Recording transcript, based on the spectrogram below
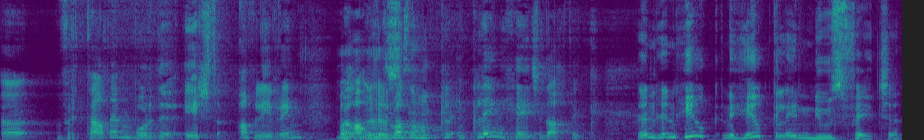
uh, verteld hebben voor de eerste aflevering. Behalve, Wel, er, is... er, was nog een, kle een kleinigheidje, dacht ik. Een, een, heel, een heel klein nieuwsfeitje.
